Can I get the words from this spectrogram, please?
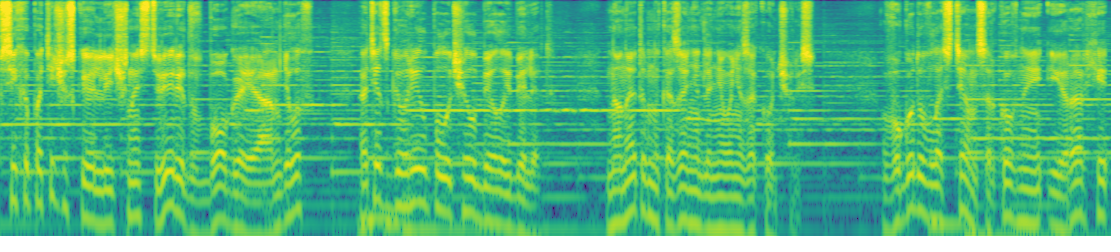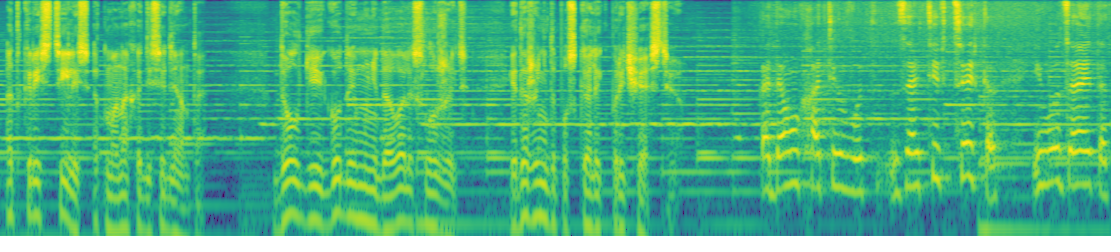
«психопатическая личность верит в Бога и ангелов» отец Гавриил получил белый билет. Но на этом наказания для него не закончились. В угоду властям церковные иерархи открестились от монаха-диссидента. Долгие годы ему не давали служить и даже не допускали к причастию. Когда он хотел вот зайти в церковь, его за этот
